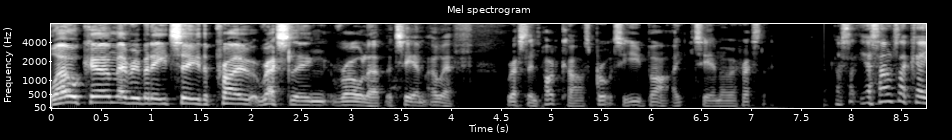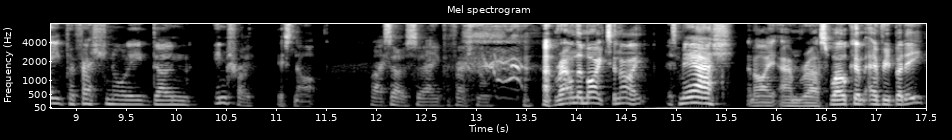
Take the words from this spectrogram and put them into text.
Welcome, everybody, to the Pro Wrestling Roll Up, the TMOF Wrestling Podcast, brought to you by TMOF Wrestling. That's, that sounds like a professionally done intro. It's not. Right, so so ain't professional. Around the mic tonight, it's me, Ash. and I am Russ. Welcome, everybody.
